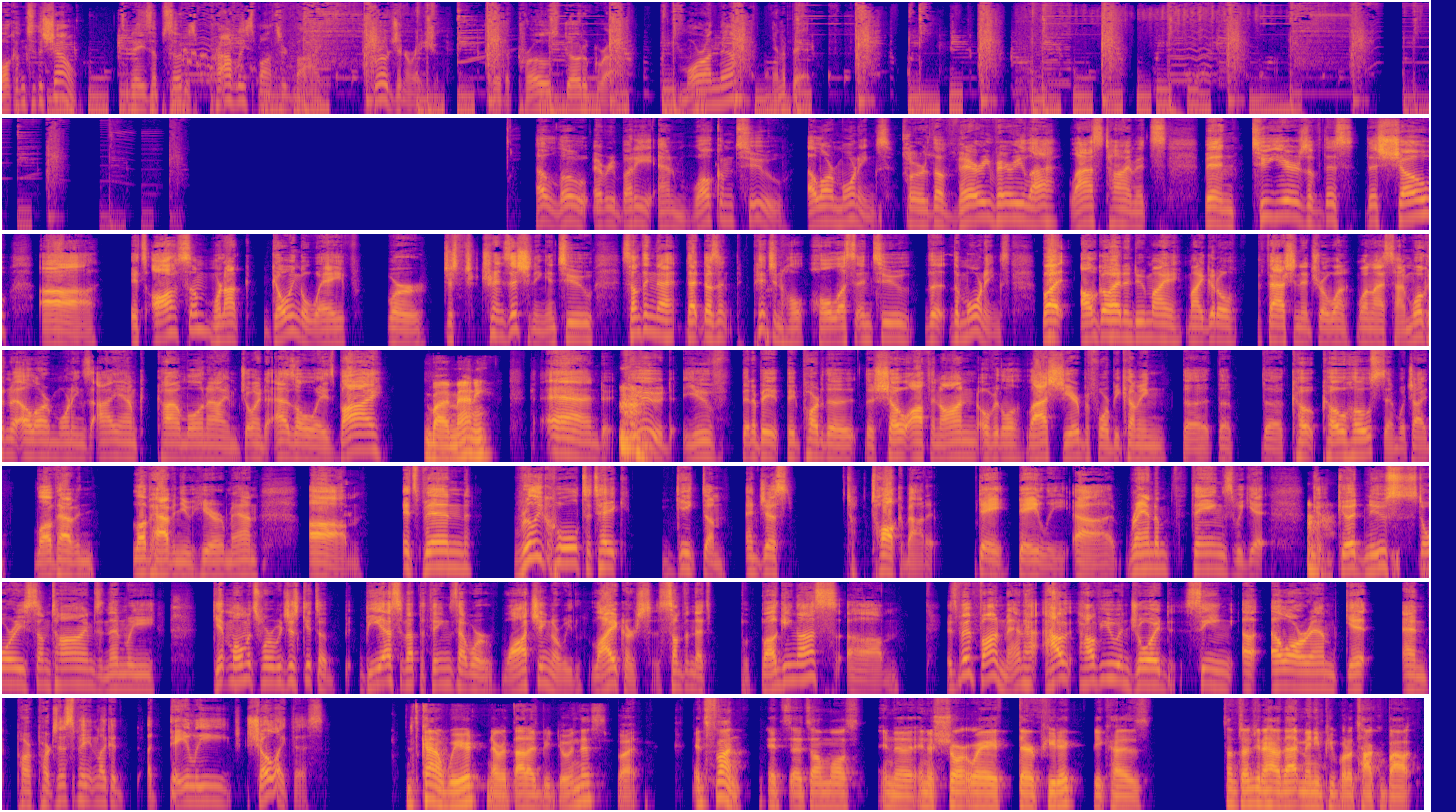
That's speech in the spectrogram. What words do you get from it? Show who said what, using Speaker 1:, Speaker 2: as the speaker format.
Speaker 1: Welcome to the show. Today's episode is proudly sponsored by Grow Generation, where the pros go to grow. More on them in a bit. Hello, everybody, and welcome to LR Mornings for the very, very la- last time. It's been two years of this this show. Uh, it's awesome. We're not going away. We're just transitioning into something that that doesn't pigeonhole hole us into the the mornings. But I'll go ahead and do my my good old fashioned intro one one last time. Welcome to LR Mornings. I am Kyle Malone. I am joined as always by
Speaker 2: by Manny.
Speaker 1: And dude, you've been a big big part of the the show off and on over the last year before becoming the the the co co-host and which I love having love having you here, man. Um it's been really cool to take geekdom and just t- talk about it day daily uh random things. We get g- good news stories sometimes and then we get moments where we just get to bs about the things that we're watching or we like or s- something that's b- bugging us. Um it's been fun man. How how have you enjoyed seeing uh, lrm get and par- participate in like a, a daily show like this
Speaker 2: It's kind of weird. Never thought I'd be doing this, but it's fun. It's it's almost in a in a short way therapeutic because sometimes you don't have that many people to talk about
